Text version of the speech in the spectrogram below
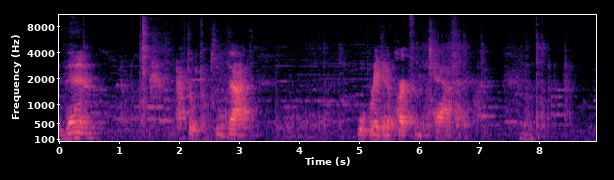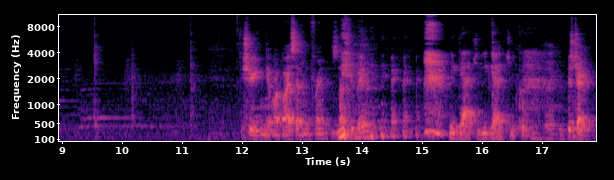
And then, after we complete that, we'll break it apart from the calf. You sure you can get my bicep in frame? It's not too big. We got you. We got you. cool. Just check it.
